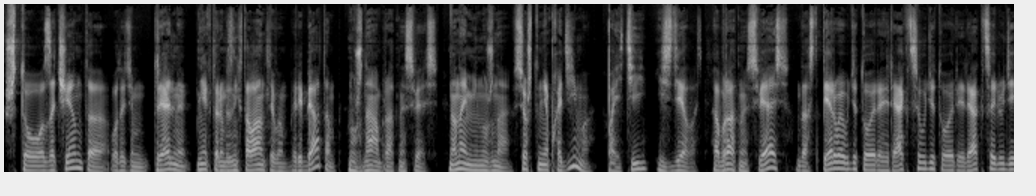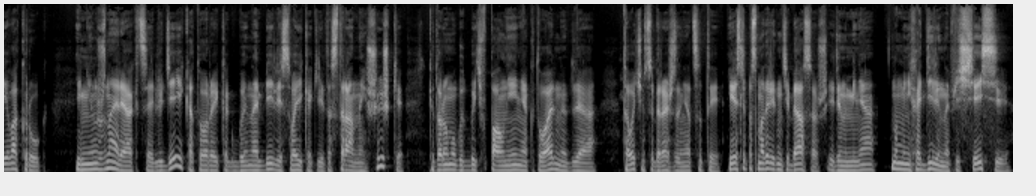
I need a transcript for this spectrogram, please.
что зачем-то вот этим реально некоторым из них талантливым ребятам нужна обратная связь. Но она им не нужна. Все, что необходимо, пойти и сделать. Обратную связь даст первая аудитория, реакция аудитории, реакция людей вокруг. Им не нужна реакция людей, которые как бы набили свои какие-то странные шишки, которые могут быть вполне неактуальны для того, чем собираешься заняться ты. Если посмотреть на тебя, Саш, или на меня, ну, мы не ходили на фич-сессии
